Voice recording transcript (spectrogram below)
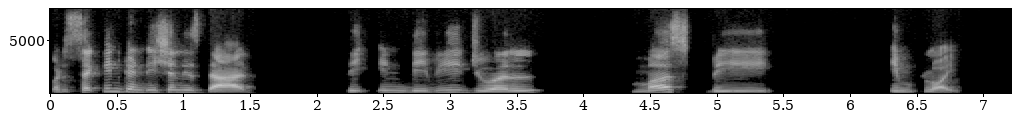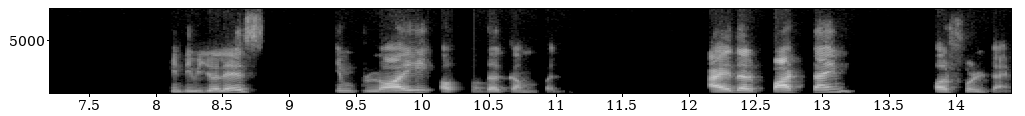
But the second condition is that the individual must be employee. Individual is employee of the company, either part-time or full-time.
